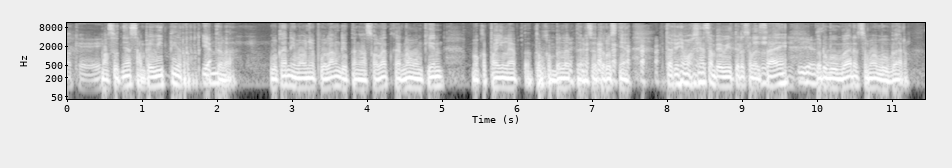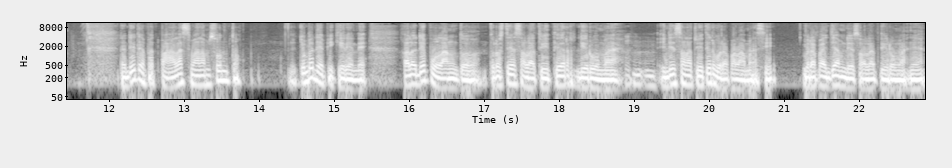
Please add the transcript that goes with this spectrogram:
Oke. maksudnya sampai witir Ya. gitu loh. Bukan imamnya pulang di tengah sholat karena mungkin mau ke toilet atau kebelet dan seterusnya. Tapi maksudnya sampai witir selesai, Iya, baru bubar, semua bubar. Dan dia dapat pahala semalam suntuk. Coba dia pikirin deh, kalau dia pulang tuh, terus dia sholat witir di rumah, dia sholat witir berapa lama sih? Berapa jam dia sholat di rumahnya?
